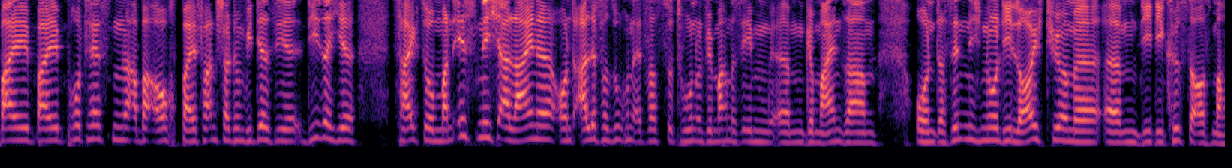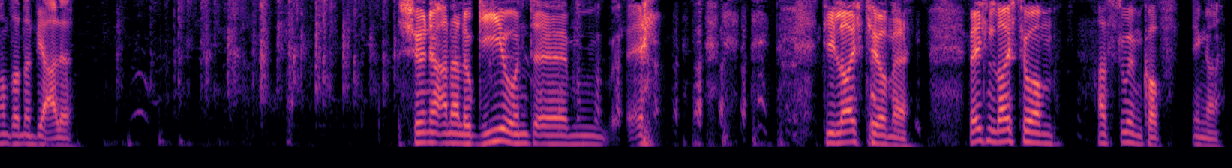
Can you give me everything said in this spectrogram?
bei, bei Protesten, aber auch bei Veranstaltungen wie der, dieser hier zeigt so, man ist nicht alleine und alle versuchen etwas zu tun und wir machen das eben ähm, gemeinsam. Und das sind nicht nur die Leuchttürme, ähm, die die Küste ausmachen, sondern wir alle. Schöne Analogie und ähm, die Leuchttürme. Welchen Leuchtturm hast du im Kopf, Inga?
